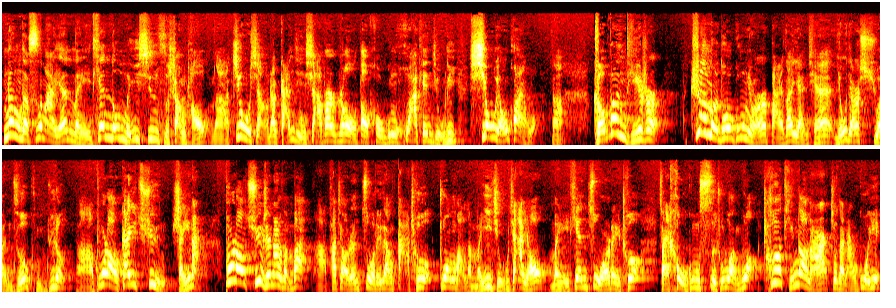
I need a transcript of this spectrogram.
弄得司马炎每天都没心思上朝，啊就想着赶紧下班之后到后宫花天酒地，逍遥快活啊！可问题是，这么多宫女儿摆在眼前，有点选择恐惧症啊，不知道该去谁那儿。不知道去谁那儿怎么办啊？他叫人坐了一辆大车，装满了美酒佳肴，每天坐着这车在后宫四处乱逛，车停到哪儿就在哪儿过夜。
